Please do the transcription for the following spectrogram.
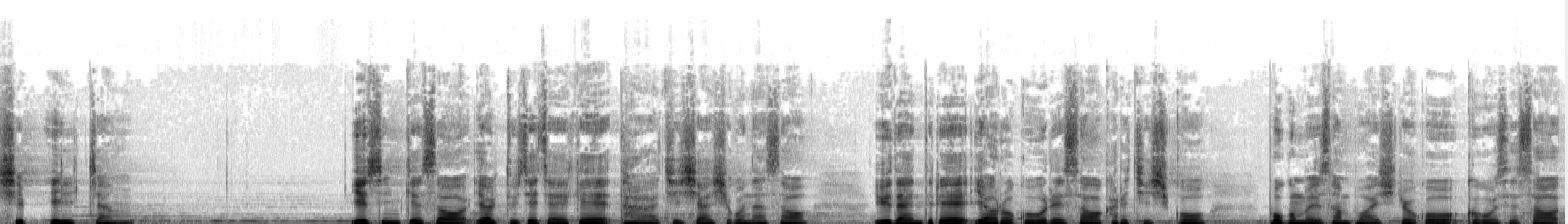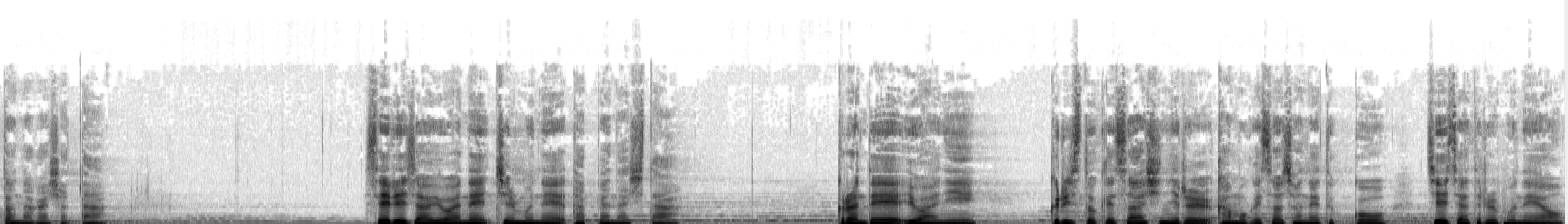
11장 예수님께서 열두 제자에게 다 지시하시고 나서 유다인들의 여러 고을에서 가르치시고 복음을 선포하시려고 그곳에서 떠나가셨다. 세례자 요한의 질문에 답변하시다. 그런데 요한이 그리스도께서 하신 일을 감옥에서 전해 듣고 제자들을 보내어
